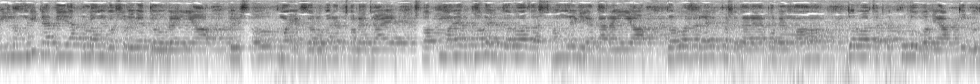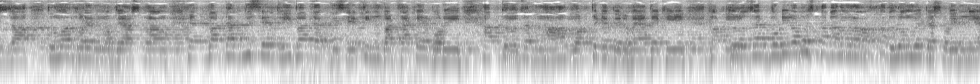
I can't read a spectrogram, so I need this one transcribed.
এই লুঙ্গিটা দিয়ে উলঙ্গ শরীরে দৌড়াইয়া ওই সৎ মায়ের দরবারে চলে যায়। সৎ মায়ের ঘরের দরওয়াজার সামনে গিয়ে দাঁড়াইয়া দরওয়াজার এক পাশে দাঁড়াইয়া বলে, মা, দরওয়াজাটা খুলো আমি আব্দুল উজ্জা তোমার ঘরের মধ্যে আসলাম। একবার ডাক দিছে, দুইবার ডাক দিছে, তিনবার ডাকের পরে আব্দুল উজ্জার মা ঘর থেকে বের হয়ে দেখে আব্দুল উজ্জার বডির অবস্থা ভালো না। উলঙ্গ একটা শরীর নিয়ে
